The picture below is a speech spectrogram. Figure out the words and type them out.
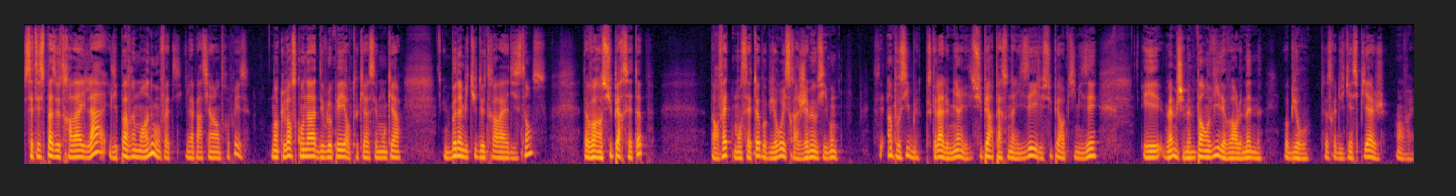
cet espace de travail-là, il n'est pas vraiment à nous en fait, il appartient à l'entreprise. Donc lorsqu'on a développé, en tout cas c'est mon cas, une bonne habitude de travail à distance, d'avoir un super setup, bah en fait mon setup au bureau il sera jamais aussi bon. C'est impossible, parce que là le mien il est super personnalisé, il est super optimisé, et même j'ai même pas envie d'avoir le même au bureau. Ce serait du gaspillage en vrai.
